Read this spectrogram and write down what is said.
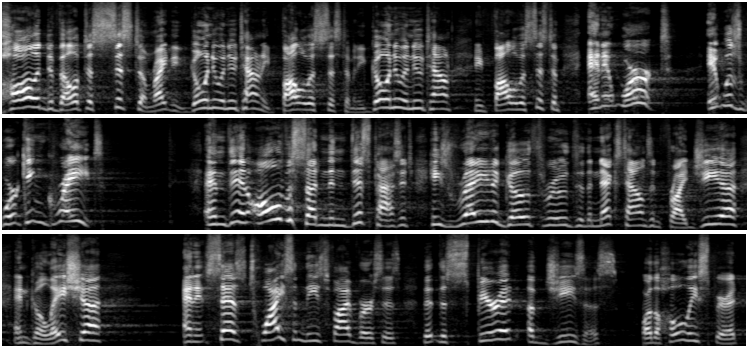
Paul had developed a system, right? he'd go into a new town and he'd follow a system. And he'd go into a new town and he'd follow a system. And it worked. It was working great. And then all of a sudden in this passage, he's ready to go through to the next towns in Phrygia and Galatia. And it says twice in these five verses that the Spirit of Jesus, or the Holy Spirit,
